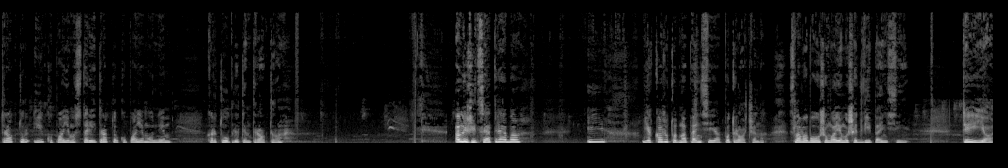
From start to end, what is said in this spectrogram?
трактор і копаємо старий трактор, копаємо ним картоплю тим трактором. Але ж і це треба. І, як кажуть, одна пенсія потрачена. Слава Богу, що маємо ще дві пенсії. Ти і я.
